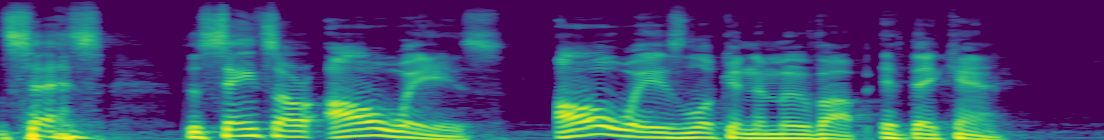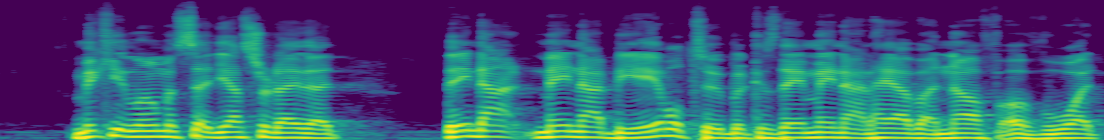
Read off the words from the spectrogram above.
says the Saints are always, always looking to move up if they can. Mickey Loomis said yesterday that they not may not be able to because they may not have enough of what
